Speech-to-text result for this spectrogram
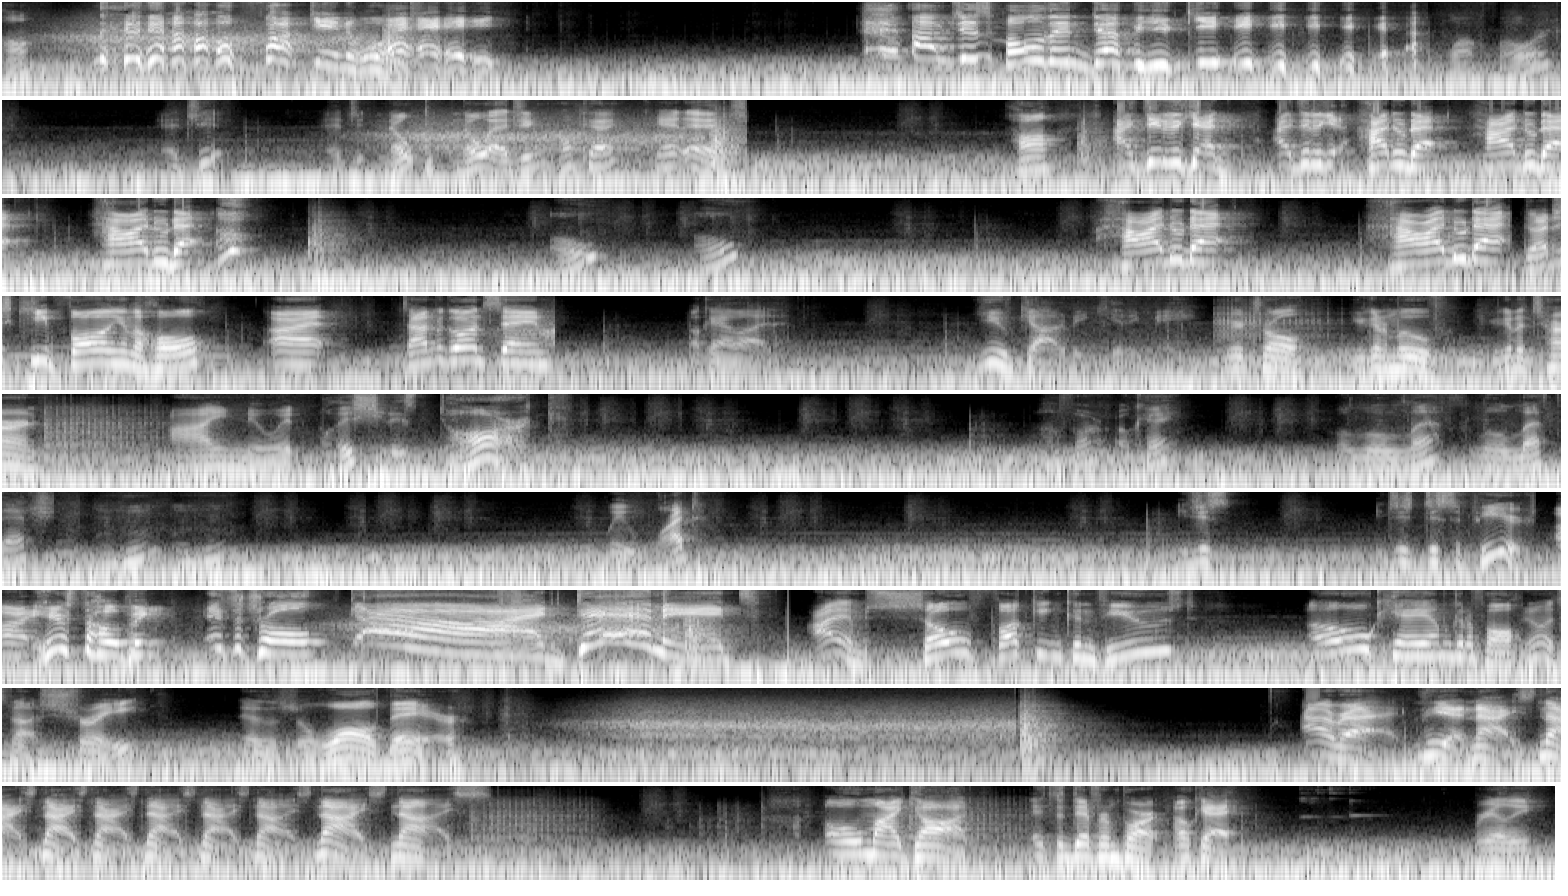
Huh? no fucking way! I'm just holding W key. Walk forward. Edge it. Nope. No edging. Okay. Can't edge. Huh? I did it again. I did it again. How I do that? How I do that? How I do that? oh? Oh? How I do that? How I do that? Do I just keep falling in the hole? All right. Time to go insane. Okay, I lied. You've got to be kidding me. You're a troll. You're gonna move. You're gonna turn. I knew it. Well, this shit is dark. How far? Okay. A little left. A little left action. Mm-hmm. Mm-hmm. Wait, what? It just, it just disappears. All right, here's the hoping. It's a troll. God damn it! I am so fucking confused. Okay, I'm gonna fall. You know it's not straight. There's a wall there. All right. Yeah, nice, nice, nice, nice, nice, nice, nice, nice, nice. Oh my god. It's a different part. Okay. Really?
